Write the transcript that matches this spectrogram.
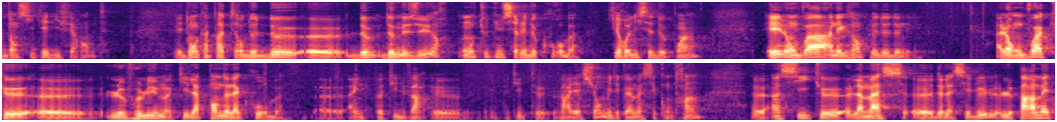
densités différentes. Et donc, à partir de deux, deux mesures, on toute une série de courbes qui relient ces deux points. Et l'on voit un exemple de données. Alors on voit que euh, le volume, qui est la pente de la courbe, euh, a une euh, petite, variation, mais il est quand même assez contraint, ainsi que la masse de la cellule. Le paramètre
